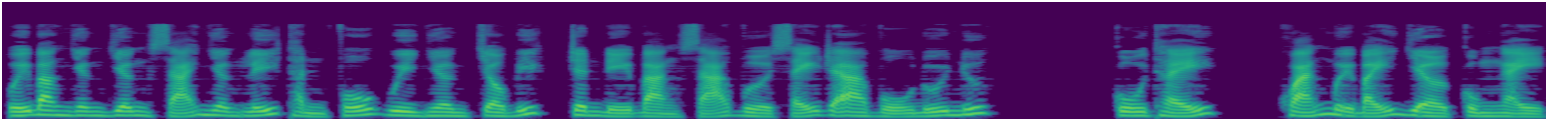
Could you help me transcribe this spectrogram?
Ủy ban Nhân dân xã Nhân Lý thành phố Quy Nhơn cho biết trên địa bàn xã vừa xảy ra vụ đuối nước. Cụ thể, khoảng 17 giờ cùng ngày,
